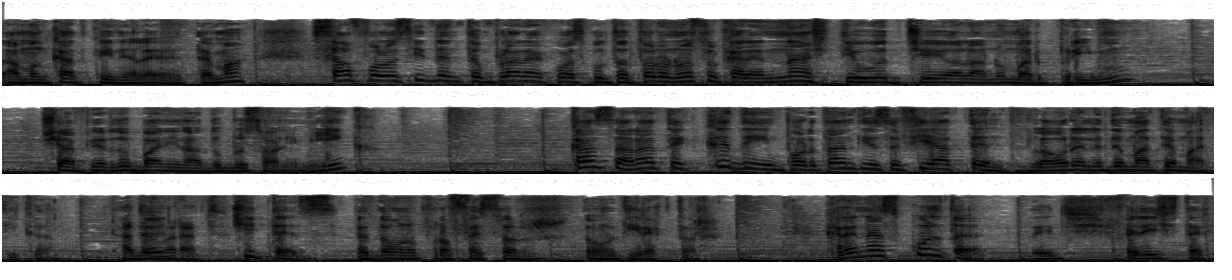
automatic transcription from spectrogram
a mâncat câinele tema, s-a folosit de întâmplarea cu ascultătorul nostru care n-a știut ce e la număr prim și a pierdut banii la dublu sau nimic, ca să arate cât de important e să fii atent la orele de matematică. Adevărat. Îl citez pe domnul profesor, domnul director, care ne ascultă. Deci, felicitări.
